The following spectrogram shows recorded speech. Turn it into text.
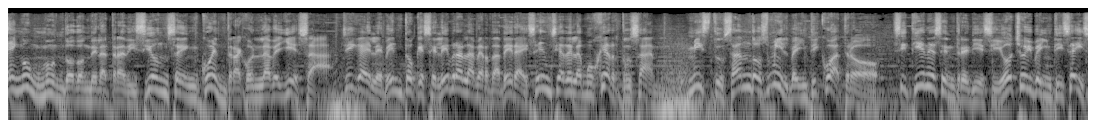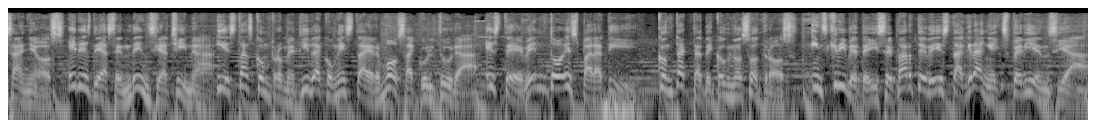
En un mundo donde la tradición se encuentra con la belleza, llega el evento que celebra la verdadera esencia de la mujer Tuzán, Miss Tuzán 2024. Si tienes entre 18 y 26 años, eres de ascendencia china y estás comprometida con esta hermosa cultura, este evento es para ti. Contáctate con nosotros, inscríbete y sé parte de esta gran experiencia.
